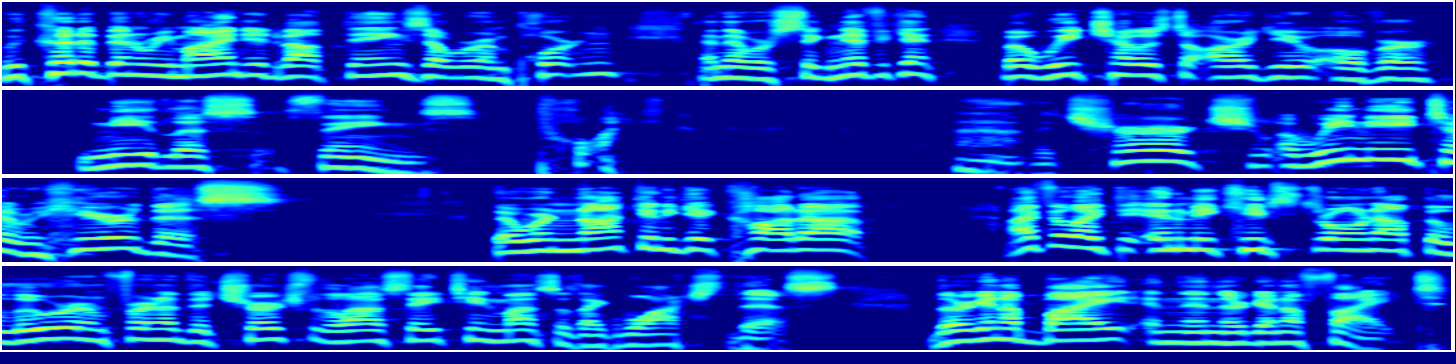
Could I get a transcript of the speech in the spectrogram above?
We could have been reminded about things that were important and that were significant, but we chose to argue over needless things. Boy, ah, the church, we need to hear this that we're not going to get caught up I feel like the enemy keeps throwing out the lure in front of the church for the last 18 months. It's like, watch this. They're going to bite and then they're going to fight.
